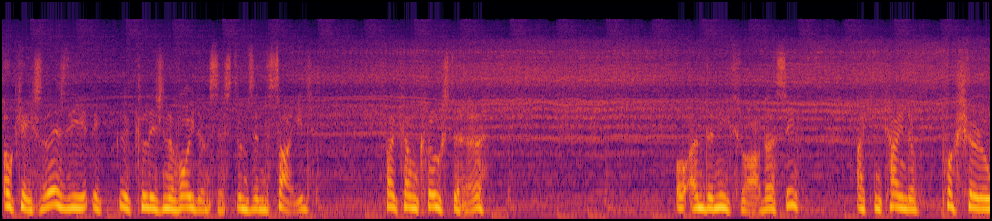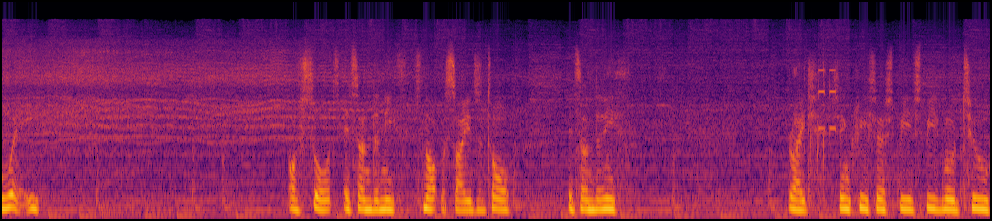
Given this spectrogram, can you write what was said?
Okay, so there's the, the, the, collision avoidance systems in the side. If I come close to her, or underneath rather, see, I can kind of push her away of sorts. It's underneath, it's not the sides at all, it's underneath. Right, let's increase her speed, speed mode 2.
